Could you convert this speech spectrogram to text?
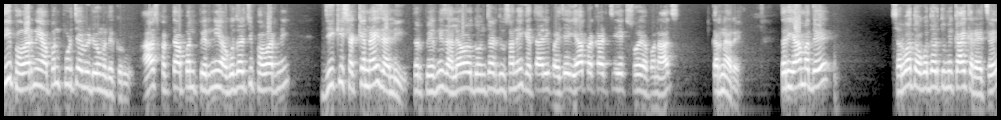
ती फवारणी आपण पुढच्या व्हिडिओमध्ये करू. आज फक्त आपण पेरणी अगोदरची फवारणी जी की शक्य नाही झाली तर पेरणी झाल्यावर दोन चार दिवसांनी घेता आली पाहिजे या प्रकारची एक सोय आपण आज करणार आहे. तर यामध्ये सर्वात अगोदर तुम्ही काय करायचंय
